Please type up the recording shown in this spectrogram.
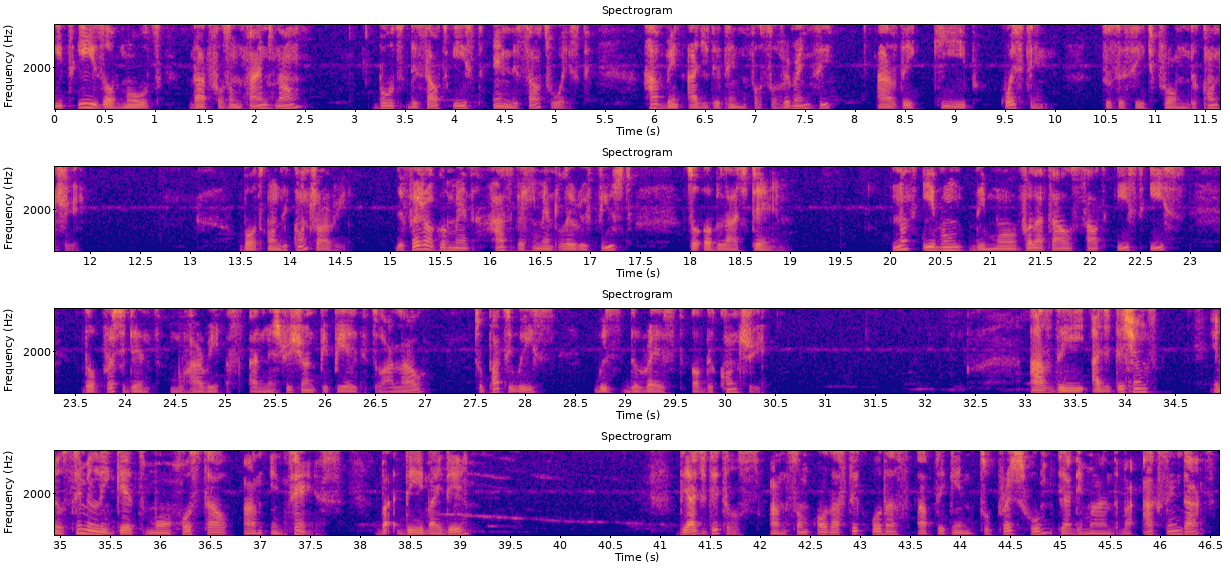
It is of note that for some times now, both the Southeast and the Southwest have been agitating for sovereignty as they keep questing to secede from the country. But on the contrary, the federal government has vehemently refused to oblige them. Not even the more volatile Southeast is the President Buhari's administration prepared to allow to party ways with the rest of the country. As the agitations, you know, seemingly get more hostile and intense, but day by day, the agitators and some other stakeholders have taken to press home their demand by asking that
